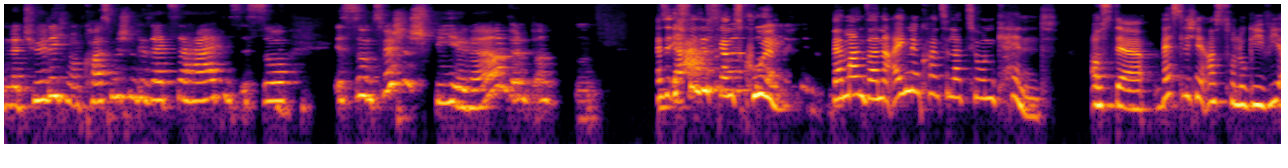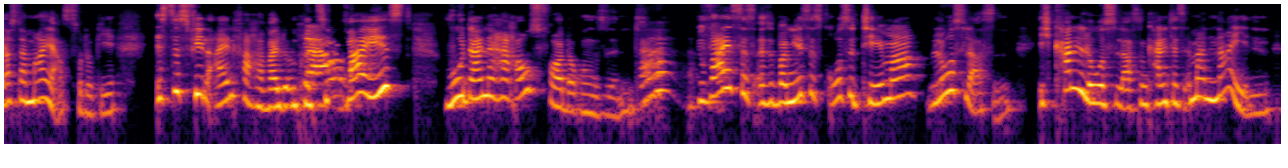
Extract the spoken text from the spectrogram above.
natürlichen und kosmischen Gesetze halten. Es ist so, ist so ein Zwischenspiel, ne? Und, und, und also ich finde es ganz cool, wenn man seine eigenen Konstellationen kennt aus der westlichen Astrologie wie aus der Maya-Astrologie, ist es viel einfacher, weil du im Prinzip ja. weißt, wo deine Herausforderungen sind. Ja. Du weißt es, also bei mir ist das große Thema loslassen. Ich kann loslassen, kann ich das immer? Nein.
